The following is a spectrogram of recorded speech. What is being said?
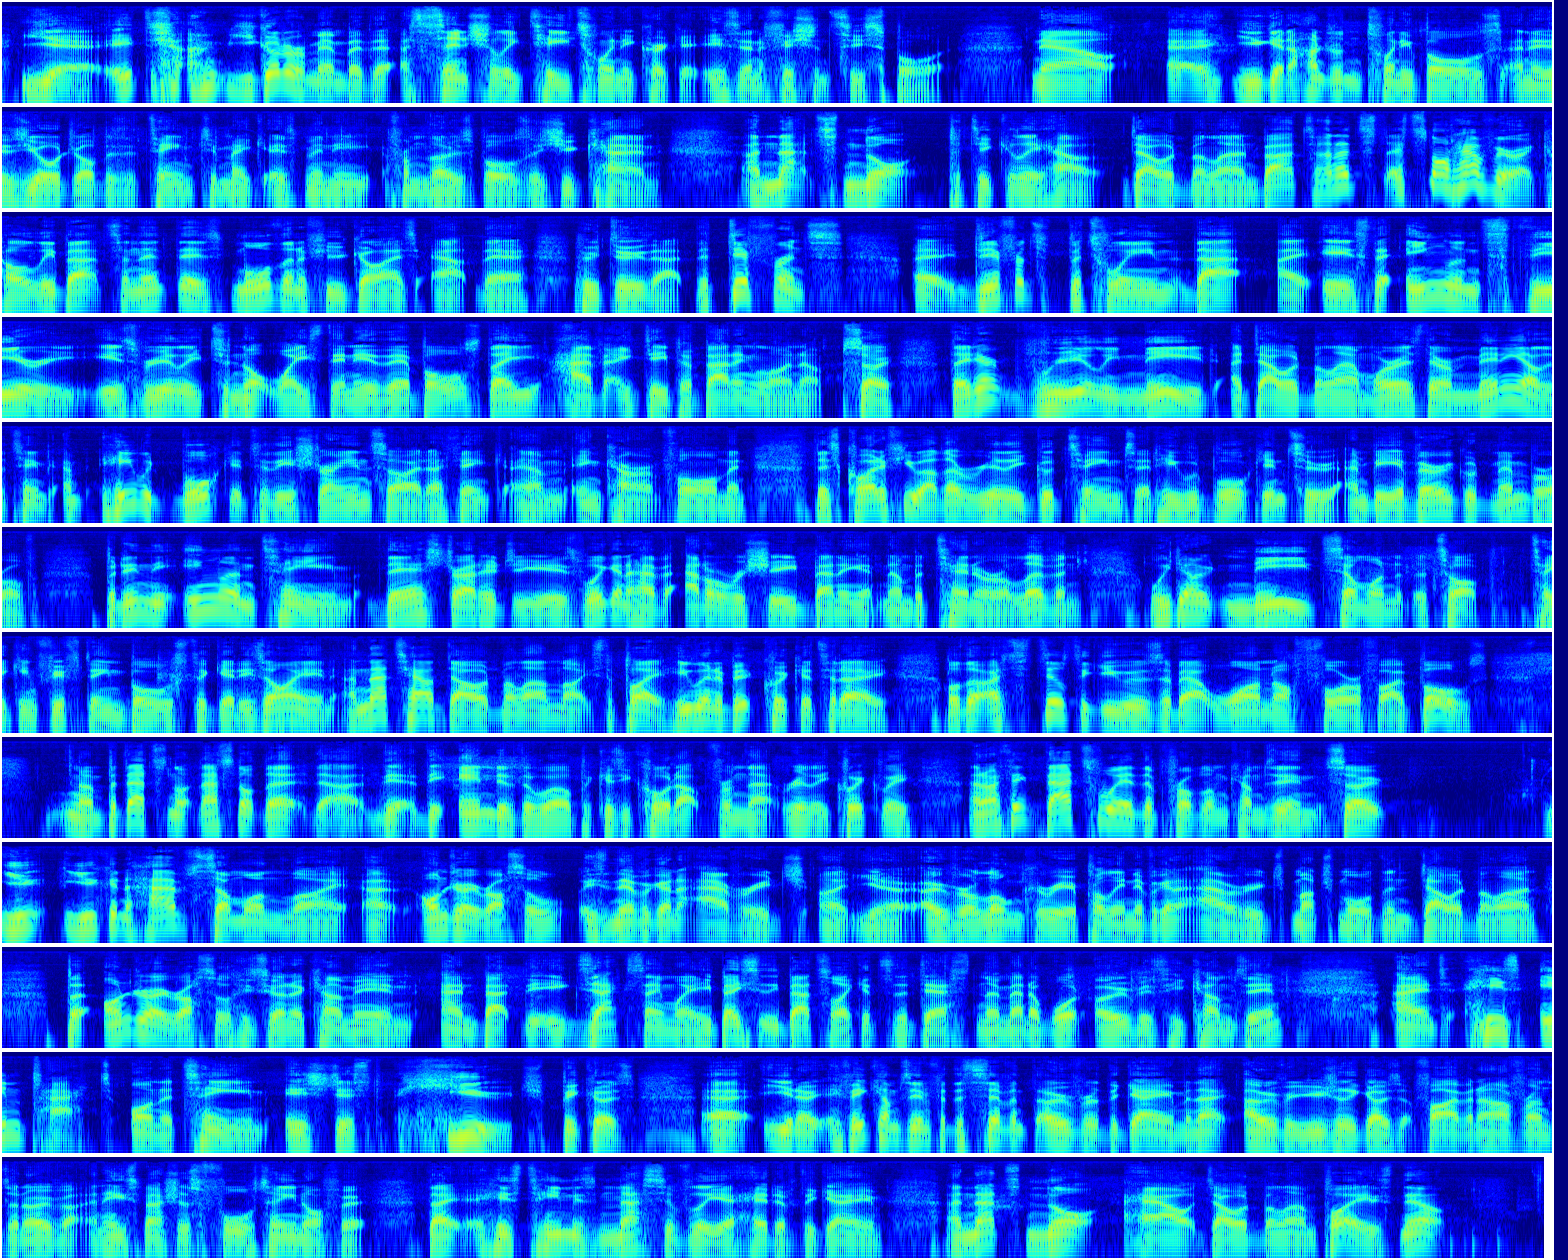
Yeah, it, you got to remember that essentially T20 cricket is an efficiency sport. Now, uh, you get 120 balls, and it is your job as a team to make as many from those balls as you can. And that's not particularly how Dawid Malan bats, and it's it's not how Virat Kohli bats. And there's more than a few guys out there who do that. The difference uh, difference between that is that England's theory is really to not waste any of their balls. They have a deeper batting lineup, so they don't really need a Dawid Malan. Whereas there are many other teams. Um, he would walk into the Australian side, I think, um, in current form, and there's quite a few other really good teams that he would walk into and be a very good member of. But in the England team, their strategy is we're going to have Adil Rashid batting at number 10 or 11. We don't need someone at the top taking 15 balls to get his eye in, and that's how Dawid Malan likes to play. He went a bit quicker today, although I still think he was about one off four or five balls. Uh, but that's not that's not the, uh, the the end of the world because he caught up from that really quickly, and I think that's where the problem comes in. So you you can have someone like uh, Andre Russell is never going to average, uh, you know, over a long career, probably never going to average much more than Dawid Malan. But Andre Russell is going to come in and bat the exact same way. He basically bats like it's the death, no matter what overs he comes in, and his impact on a team is just huge because uh, you know if he comes in for the seventh over of the game and that over usually goes at five and a half runs and over, and he smashes 14 off it, they, his team is massively ahead of the game, and that's not how Dawid Malan plays. Now,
